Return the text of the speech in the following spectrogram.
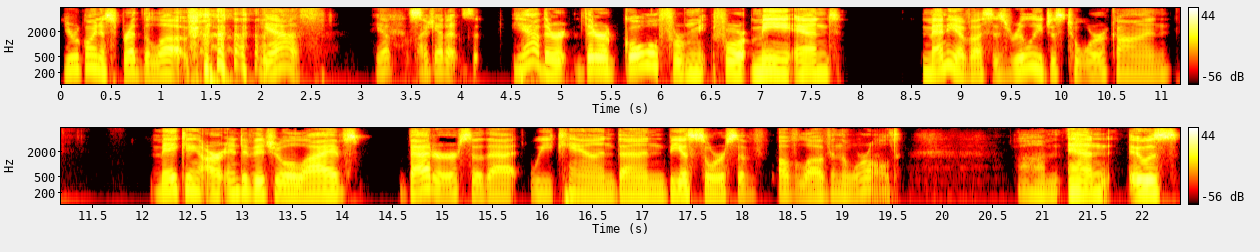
you're going to spread the love yes yep so, i get it so, yeah their their goal for me for me and many of us is really just to work on making our individual lives better so that we can then be a source of, of love in the world. Um, and it was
